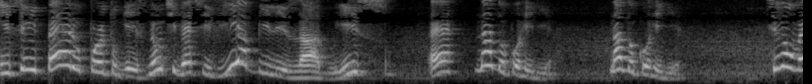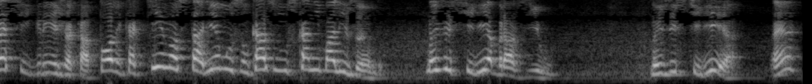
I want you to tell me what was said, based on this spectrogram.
E se o Império Português não tivesse viabilizado isso, é, nada ocorreria. Nada ocorreria. Se não houvesse Igreja Católica, aqui nós estaríamos, no caso, nos canibalizando. Não existiria Brasil. Não existiria, né?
